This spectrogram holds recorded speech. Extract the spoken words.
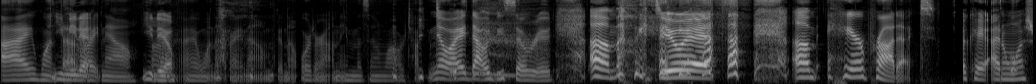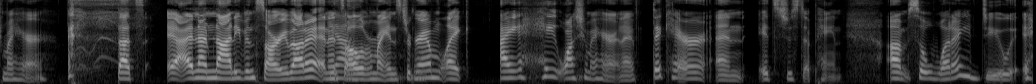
I want You that need it. right now. You I- do. I, want it right now. I'm gonna order it on Amazon while we're talking. No, I, that would be so rude. Um, Do it. um, hair product. okay, I don't wash my hair. That's and I'm not even sorry about it, and it's Yeah. all over my Instagram. Like I hate washing my hair, and I have thick hair, and it's just a pain. Um, so what I do is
